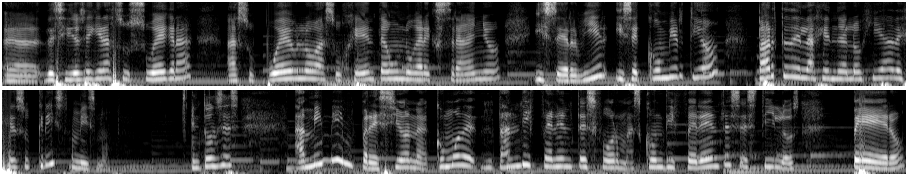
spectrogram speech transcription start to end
Eh, decidió seguir a su suegra, a su pueblo, a su gente, a un lugar extraño y servir y se convirtió parte de la genealogía de Jesucristo mismo. Entonces, a mí me impresiona cómo de tan diferentes formas, con diferentes estilos, pero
